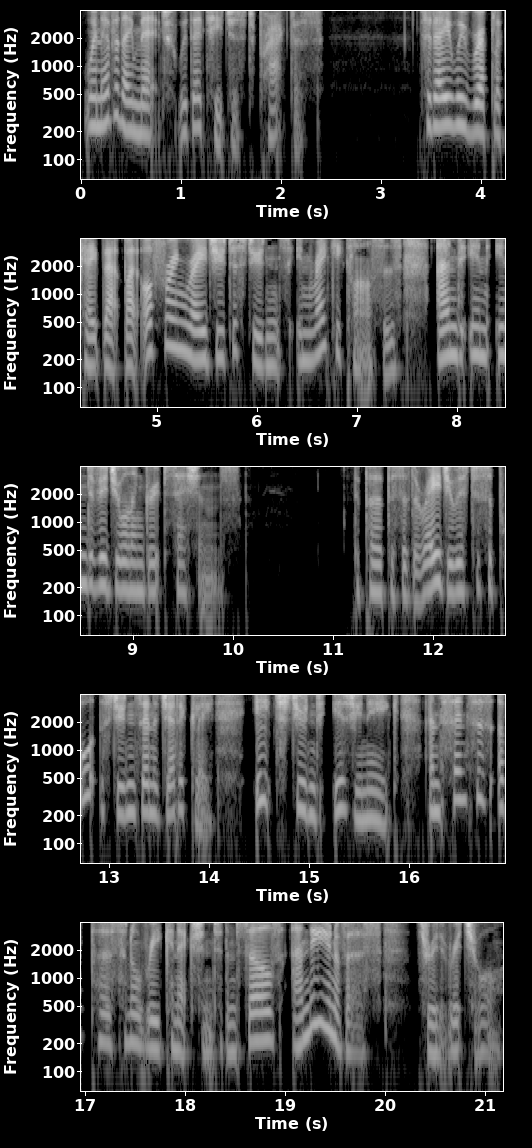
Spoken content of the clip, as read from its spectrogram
whenever they met with their teachers to practice. Today, we replicate that by offering Reiju to students in Reiki classes and in individual and group sessions. The purpose of the Reiju is to support the students energetically. Each student is unique and senses a personal reconnection to themselves and the universe through the ritual.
